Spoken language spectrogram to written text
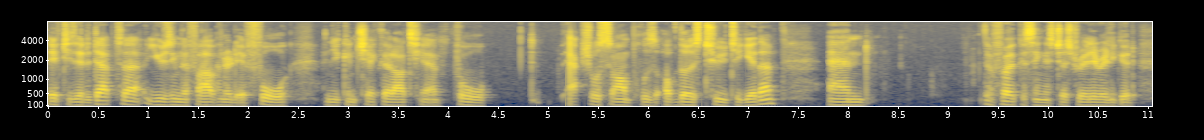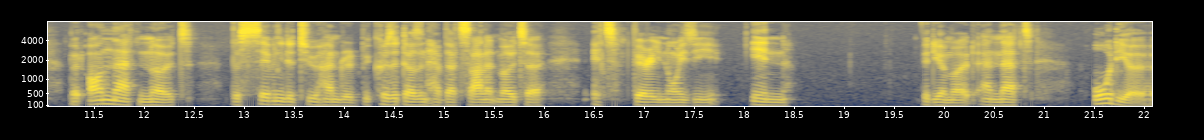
the FTZ adapter using the 500 F4 and you can check that out here for actual samples of those two together. And the focusing is just really really good. But on that note the 70 to 200 because it doesn't have that silent motor it's very noisy in video mode and that audio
